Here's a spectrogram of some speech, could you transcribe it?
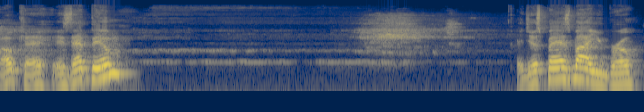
Okay, is that them? They just passed by you, bro.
